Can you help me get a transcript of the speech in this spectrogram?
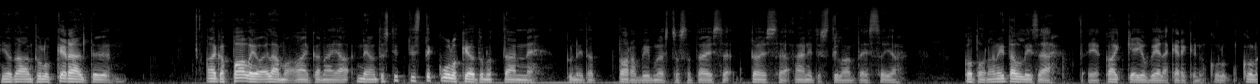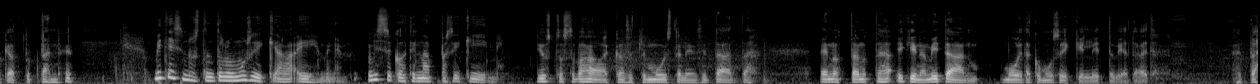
joita on tullut keräiltyä aika paljon elämän aikana ja ne on tietysti sitten kulkeutunut tänne, kun niitä tarvii myös tuossa töissä, töissä äänitystilanteissa ja kotona niitä lisää. Ja kaikki ei ole vielä kerkinyt kul- kulkeuttu tänne. Miten sinusta on tullut musiikkiala ihminen? Missä kohti nappasi kiinni? Just tuossa vähän aikaa sitten muistelin sitä, että en ottanut tehdä ikinä mitään muita kuin musiikkiin liittyviä töitä. Että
